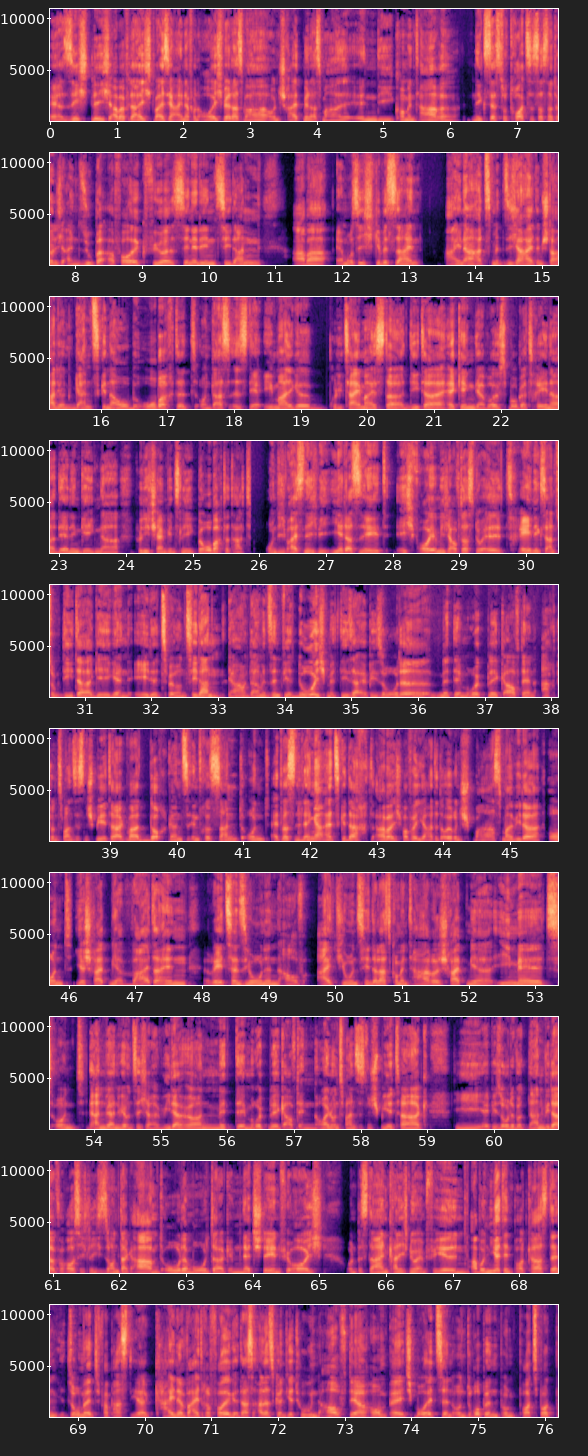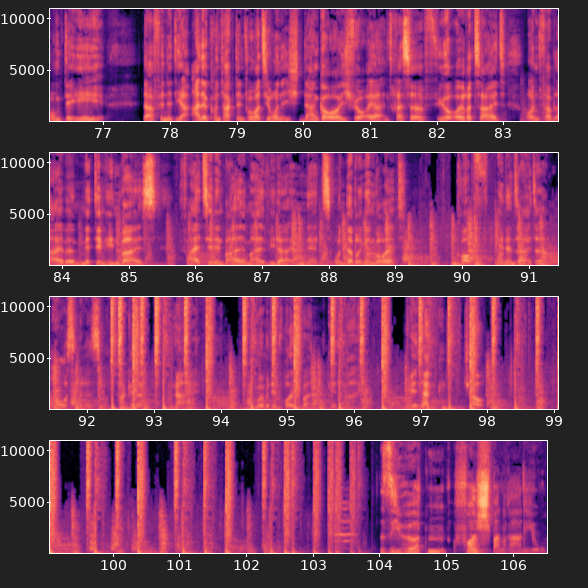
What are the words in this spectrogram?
ersichtlich, aber vielleicht weiß ja einer von euch, wer das war und schreibt mir das mal in die Kommentare. Nichtsdestotrotz ist das natürlich ein super Erfolg für Zinedine Zidane, aber er muss sich gewiss sein, einer hat es mit Sicherheit im Stadion ganz genau beobachtet und das ist der ehemalige Polizeimeister Dieter Hecking, der Wolfsburger Trainer, der den Gegner für die Champions League beobachtet hat. Und ich weiß nicht, wie ihr das seht. Ich freue mich auf das Duell Trainingsanzug Dieter gegen Edelzwirn Zidane. Ja, und damit sind wir durch mit dieser Episode. Mit dem Rückblick auf den 28. Spieltag war doch ganz interessant und etwas länger als gedacht. Aber ich hoffe, ihr hattet euren Spaß mal wieder und ihr schreibt mir weiterhin Rezensionen auf iTunes, hinterlasst Kommentare, schreibt mir E-Mails und dann werden wir uns sicher wieder hören mit dem Rückblick auf den 29. Spieltag. Die Episode wird dann wieder voraussichtlich Sonntagabend oder Montag im Netz stehen für euch. Und bis dahin kann ich nur empfehlen, abonniert den Podcast, denn somit verpasst ihr keine weitere Folge. Das alles könnt ihr tun auf der Homepage bolzen und da findet ihr alle Kontaktinformationen. Ich danke euch für euer Interesse, für eure Zeit und verbleibe mit dem Hinweis, falls ihr den Ball mal wieder im Netz unterbringen wollt, Kopf, Innenseite, Außenriss und Hacke. Nein, nur mit dem Vollspann geht rein. Vielen Dank. Ciao. Sie hörten Vollspannradio.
